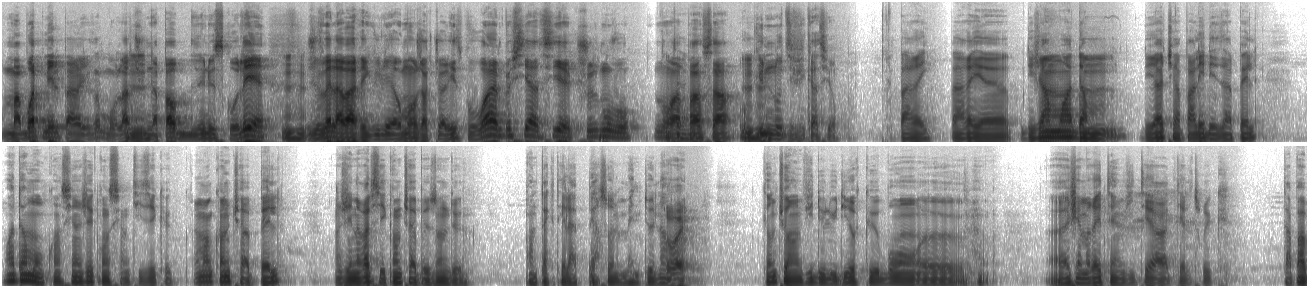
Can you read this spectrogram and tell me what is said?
ma boîte mail, par exemple, bon, là, tu n'as pas besoin de scroller. hein. Mm-hmm. Je vais là-bas régulièrement, j'actualise pour voir un peu s'il y, s'il y a quelque chose de nouveau. Non, à part ça, aucune notification. Pareil. Pareil. euh, déjà, moi, dans, déjà, tu as parlé des appels. Moi, dans mon conscient, j'ai conscientisé que vraiment, quand tu appelles, en général, c'est quand tu as besoin de contacter la personne maintenant. Ouais. Quand tu as envie de lui dire que, bon, euh, euh, j'aimerais t'inviter à tel truc, t'as pas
